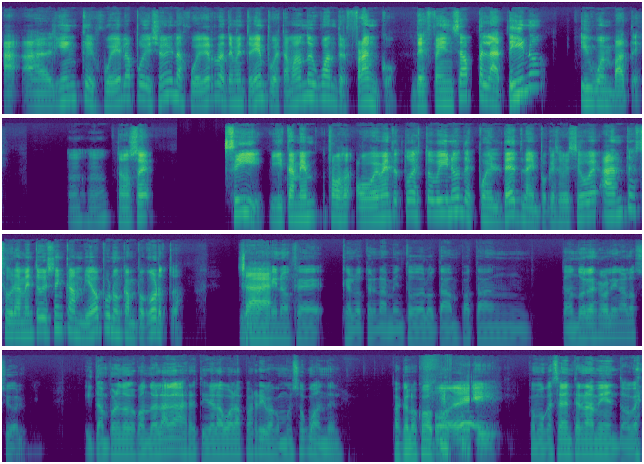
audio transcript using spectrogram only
a, alguien que juegue la posición y la juegue relativamente bien, porque estamos hablando de Wander Franco, defensa platino y buen bate. Entonces, Sí, y también, obviamente todo esto vino después del deadline, porque si hubiese sido antes, seguramente hubiesen cambiado por un campo corto. O Yo imagino que, que los entrenamientos de los Tampa están dándole rolling a los Ciol. Y están poniendo que cuando él agarre, tire la bola para arriba, como hizo Wander. Para que lo copie. Como que es el entrenamiento, ¿ves?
